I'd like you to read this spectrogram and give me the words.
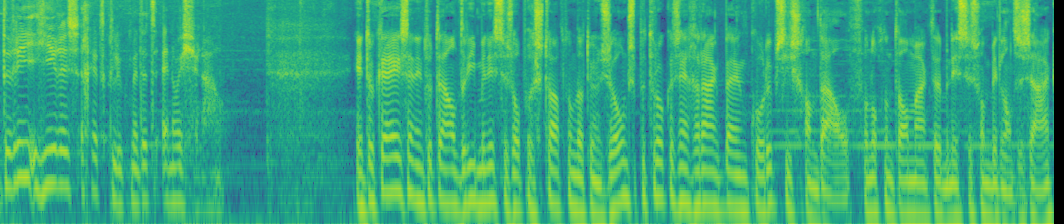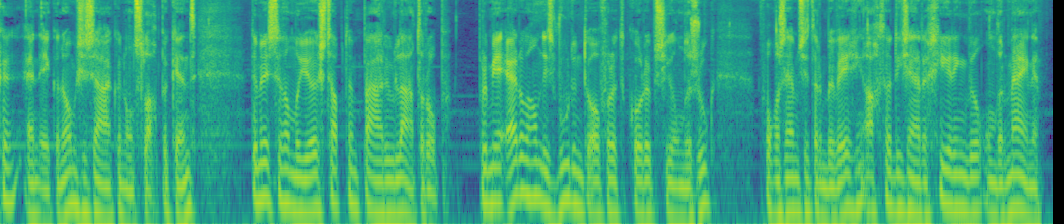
drie. Hier is Gert Kluk met het NOS Journaal. In Turkije zijn in totaal drie ministers opgestapt... omdat hun zoons betrokken zijn geraakt bij een corruptieschandaal. Vanochtend al maakten de ministers van Binnenlandse Zaken... en Economische Zaken hun ontslag bekend. De minister van Milieu stapte een paar uur later op. Premier Erdogan is woedend over het corruptieonderzoek. Volgens hem zit er een beweging achter die zijn regering wil ondermijnen.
